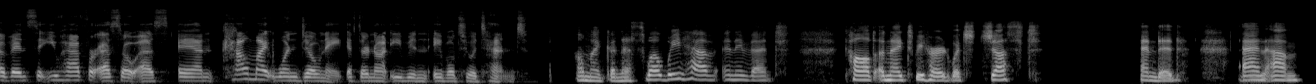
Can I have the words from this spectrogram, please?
events that you have for SOS, and how might one donate if they're not even able to attend? Oh my goodness. Well, we have an event called A Night to Be Heard, which just ended. Mm-hmm. And um,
